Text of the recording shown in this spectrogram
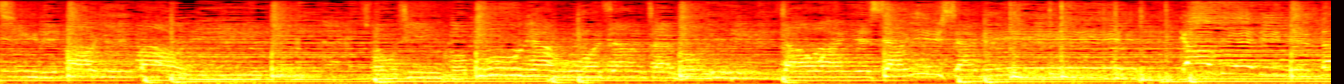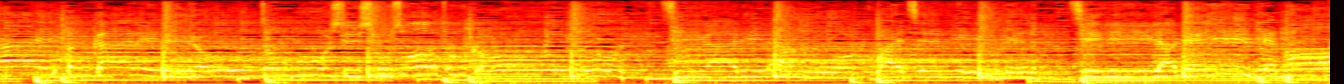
轻地抱一抱你。从今后，姑娘，我将在梦里早晚也想一想你。告别的待，分开的理由，总不是诉说出口。亲爱的，让我快见一面，请你呀点一点头。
